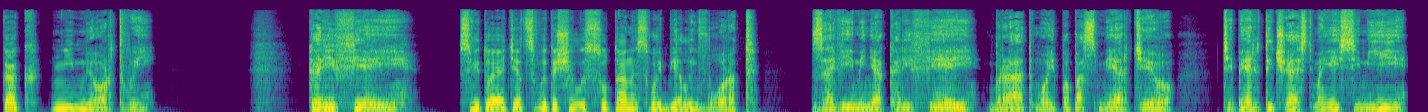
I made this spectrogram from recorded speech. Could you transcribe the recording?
как не мертвый. Корифей. Святой отец вытащил из сутаны свой белый ворот. «Зови меня Корифей, брат мой по посмертию. Теперь ты часть моей семьи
